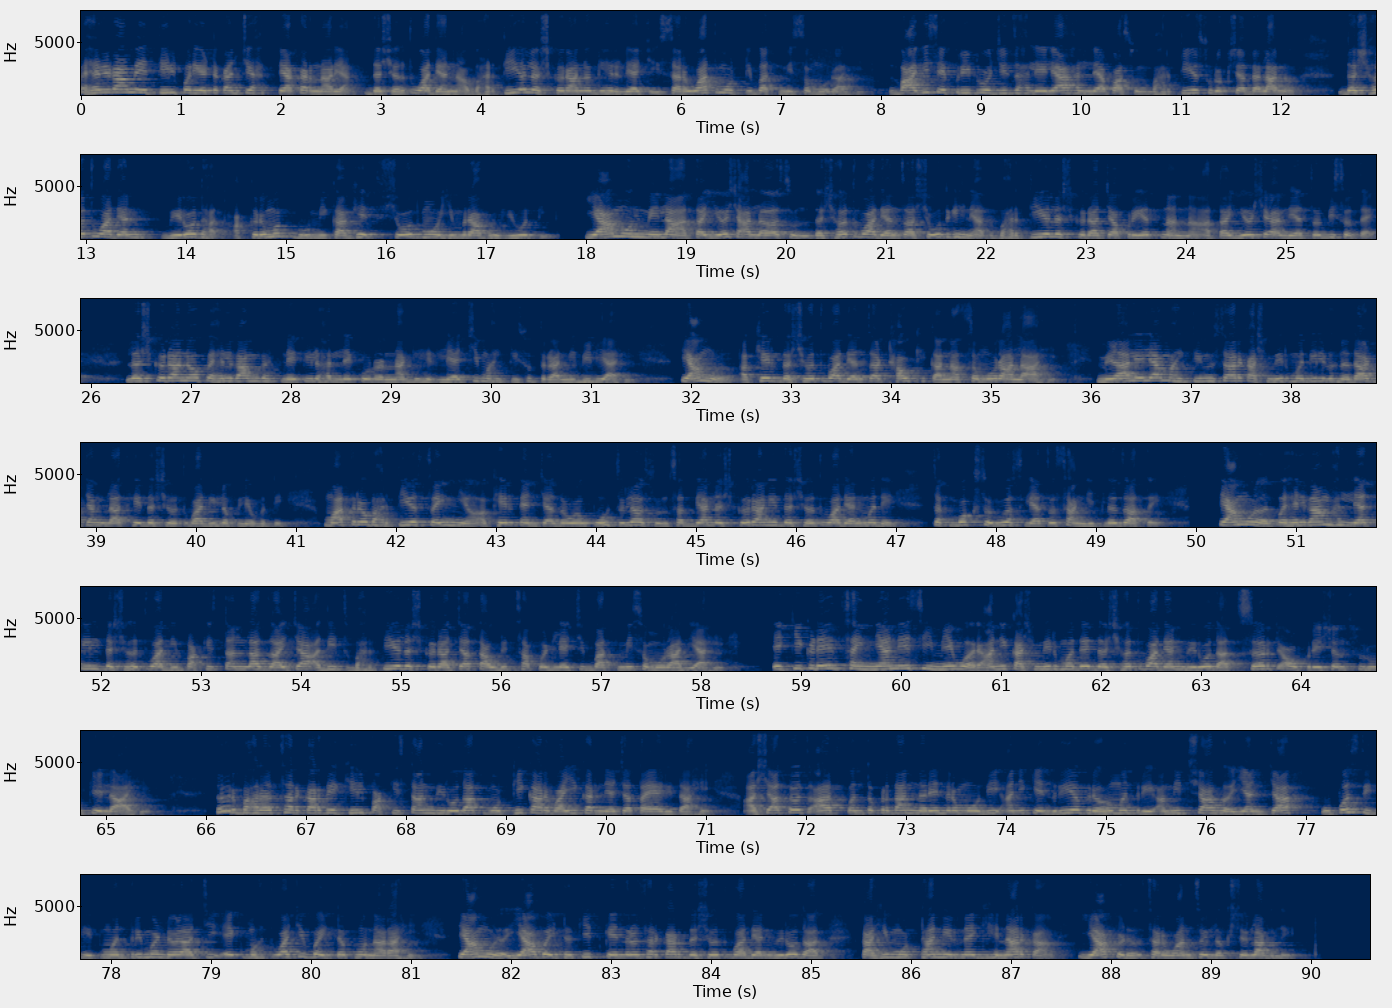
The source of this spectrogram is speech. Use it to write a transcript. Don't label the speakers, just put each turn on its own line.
पहलगाम येथील पर्यटकांची हत्या करणाऱ्या दहशतवाद्यांना भारतीय लष्करानं घेरल्याची सर्वात मोठी बातमी समोर आली. बावीस एप्रिल रोजी झालेल्या हल्ल्यापासून भारतीय सुरक्षा दलानं दहशतवाद्यांविरोधात आक्रमक भूमिका घेत शोध मोहीम राबवली होती. या मोहिमेला आता यश आलं असून दहशतवाद्यांचा शोध घेण्यात भारतीय लष्कराच्या प्रयत्नांना आता यश आल्याचं दिसत आहे. लष्करानं पहलगाम घटनेतील हल्लेखोरांना घेरल्याची माहिती सूत्रांनी दिली आहे. त्यामुळं अखेर दहशतवाद्यांचा ठाव ठिकाणा समोर आला आहे. मिळालेल्या माहितीनुसार काश्मीरमधील घनदाट जंगलात हे दहशतवादी लपले होते. मात्र भारतीय सैन्य अखेर त्यांच्याजवळ पोहोचलं असून सध्या लष्कर आणि दहशतवाद्यांमध्ये चकमक सुरू असल्याचं सांगितलं जातंय. त्यामुळं पहलगाम हल्ल्यातील दहशतवादी पाकिस्तानला जायच्या आधीच भारतीय लष्कराच्या तावडीत सापडल्याची बातमी समोर आली आहे. एकीकडे सैन्याने सीमेवर आणि काश्मीरमध्ये दहशतवाद्यांविरोधात सर्च ऑपरेशन सुरू केलं आहे. तर भारत सरकार देखील पाकिस्तान विरोधात मोठी कारवाई करण्याच्या तयारीत आहे. अशातच आज पंतप्रधान नरेंद्र मोदी आणि केंद्रीय गृहमंत्री अमित शाह यांच्या उपस्थितीत मंत्रिमंडळाची एक महत्त्वाची बैठक होणार आहे. त्यामुळं या बैठकीत केंद्र सरकार दहशतवाद्यांविरोधात काही मोठा निर्णय घेणार का याकडं सर्वांचं लक्ष लागले.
